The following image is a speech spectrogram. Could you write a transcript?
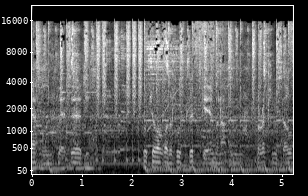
Careful you play dirty. Good job I've got a good drift game and I can correct myself.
